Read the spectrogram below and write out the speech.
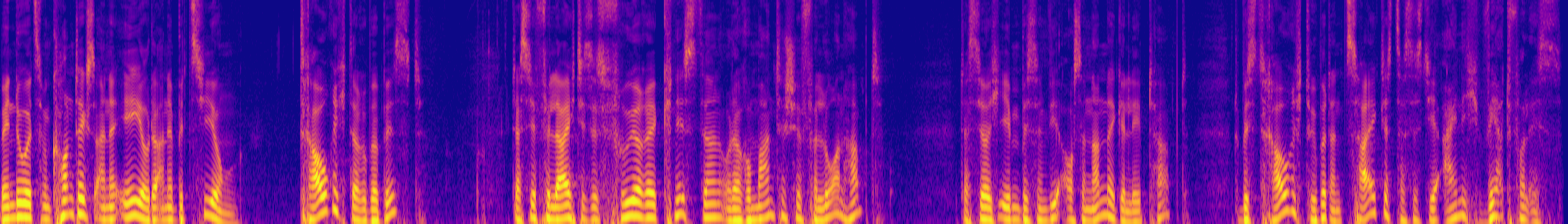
Wenn du jetzt im Kontext einer Ehe oder einer Beziehung traurig darüber bist, dass ihr vielleicht dieses frühere Knistern oder Romantische verloren habt, dass ihr euch eben ein bisschen wie auseinandergelebt habt, du bist traurig darüber, dann zeigt es, dass es dir eigentlich wertvoll ist.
